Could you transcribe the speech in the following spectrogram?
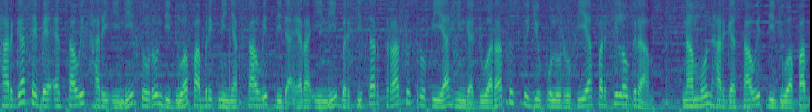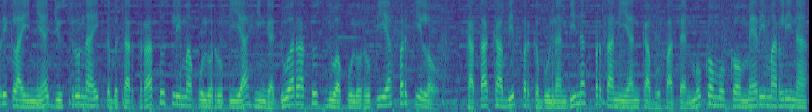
Harga TBS sawit hari ini turun di dua pabrik minyak sawit di daerah ini berkisar Rp100 hingga Rp270 per kilogram. Namun harga sawit di dua pabrik lainnya justru naik sebesar Rp150 hingga Rp220 per kilo. Kata Kabit Perkebunan Dinas Pertanian Kabupaten Mukomuko Mary Marlina,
